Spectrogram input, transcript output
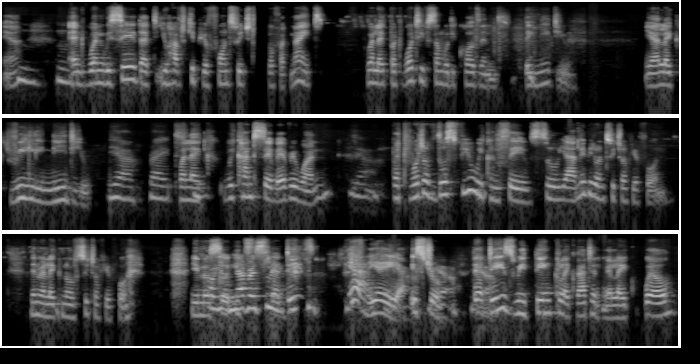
yeah mm-hmm. and when we say that you have to keep your phone switched off at night we're like but what if somebody calls and they need you? Yeah like really need you. Yeah right. We're like we can't save everyone. Yeah. But what of those few we can save? So yeah maybe don't switch off your phone. Then we're like no switch off your phone. You know oh, so you'll never sleep. days, yeah, yeah yeah it's true. Yeah, there yeah. are days we think like that and we're like well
